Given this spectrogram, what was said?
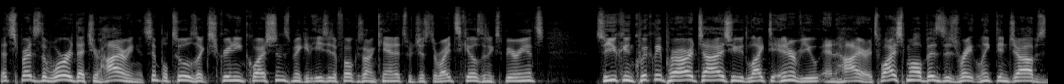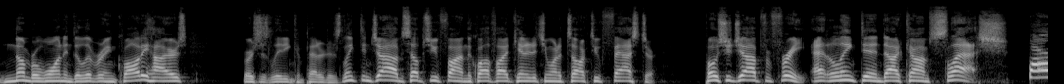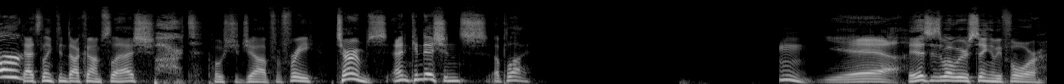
That spreads the word that you're hiring. And simple tools like screening questions make it easy to focus on candidates with just the right skills and experience so you can quickly prioritize who you'd like to interview and hire. It's why small businesses rate LinkedIn Jobs number one in delivering quality hires versus leading competitors. LinkedIn Jobs helps you find the qualified candidates you want to talk to faster. Post your job for free at linkedin.com slash Bart. that's linkedin.com slash Bart. post your job for free. Terms and conditions apply. Mm. Yeah. This is what we were singing before.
